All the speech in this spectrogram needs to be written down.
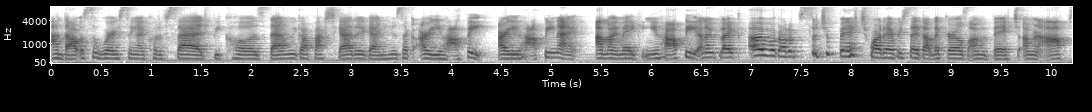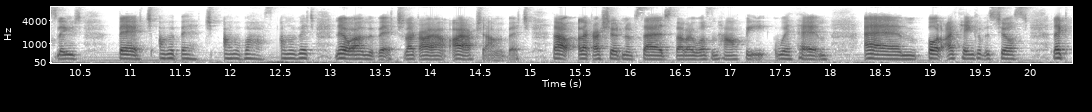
And that was the worst thing I could have said because then we got back together again. He was like, Are you happy? Are you happy now? Am I making you happy? And I'm like, Oh my god, I'm such a bitch. Why do I ever say that? Like, girls, I'm a bitch. I'm an absolute bitch. I'm a bitch. I'm a boss. I'm a bitch. No, I'm a bitch. Like I, I actually am a bitch. That like I shouldn't have said that I wasn't happy with him. Um, but I think it was just like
